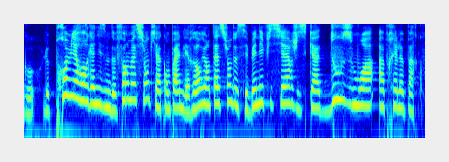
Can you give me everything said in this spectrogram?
Go, le premier organisme de formation qui accompagne les réorientations de ses bénéficiaires jusqu'à 12 mois après le parcours.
